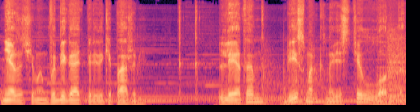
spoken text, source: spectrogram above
незачем им выбегать перед экипажами. Летом Бисмарк навестил Лондон,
